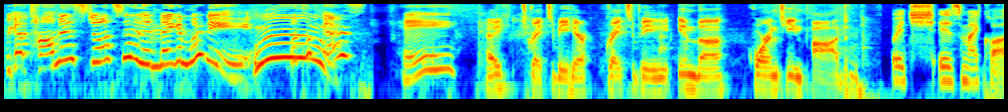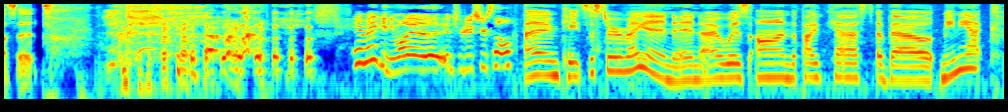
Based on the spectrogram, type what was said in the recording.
We got Thomas Johnson and Megan Whitney. Woo! What's up, guys? Hey, Hey, it's great to be here. Great to be in the quarantine pod. which is my closet. Hey, Megan, you want to introduce yourself? I'm Kate's sister Megan, and I was on the podcast about Maniac,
